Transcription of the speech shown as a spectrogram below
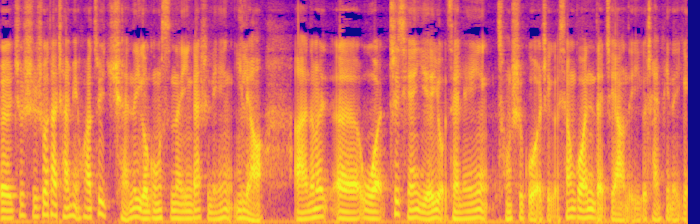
呃就是说它产品化最全的一个公司呢，应该是联影医疗。啊，那么呃，我之前也有在联影从事过这个相关的这样的一个产品的一个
